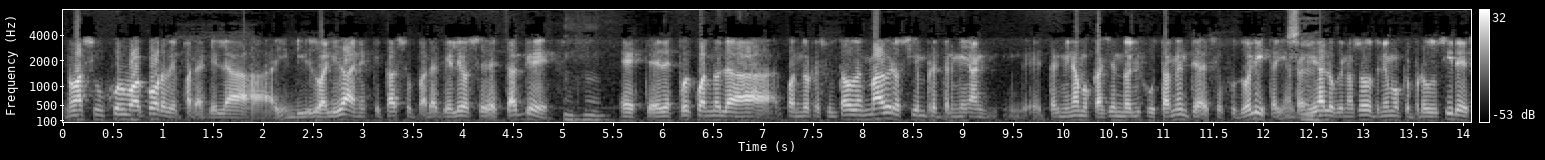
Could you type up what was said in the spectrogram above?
no hace un juego acorde para que la individualidad, en este caso para que Leo se destaque, este, después cuando la cuando el resultado es magro siempre terminan eh, terminamos cayéndole justamente a ese futbolista y en realidad lo que nosotros tenemos que producir es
